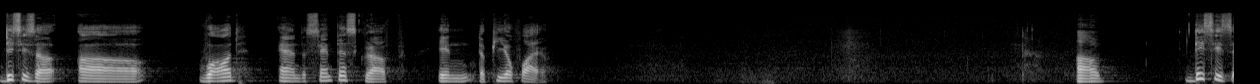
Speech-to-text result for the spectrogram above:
This is a, a word and sentence graph in the PO file. Uh, this is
